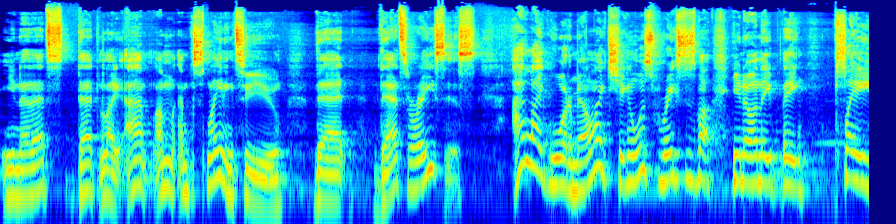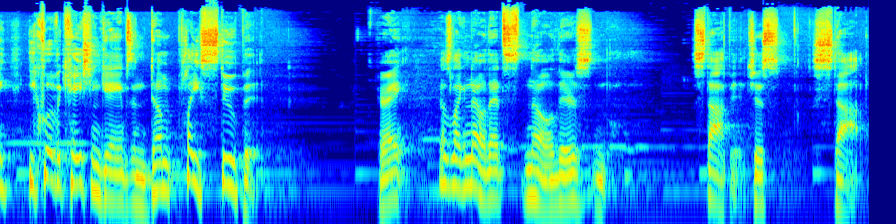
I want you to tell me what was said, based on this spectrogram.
You know, that's that like I'm, I'm, I'm explaining to you that that's racist. I like watermelon, I like chicken. What's racist about you know? And they they play equivocation games and dumb play stupid, right? I was like, no, that's no. There's stop it. Just stop,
